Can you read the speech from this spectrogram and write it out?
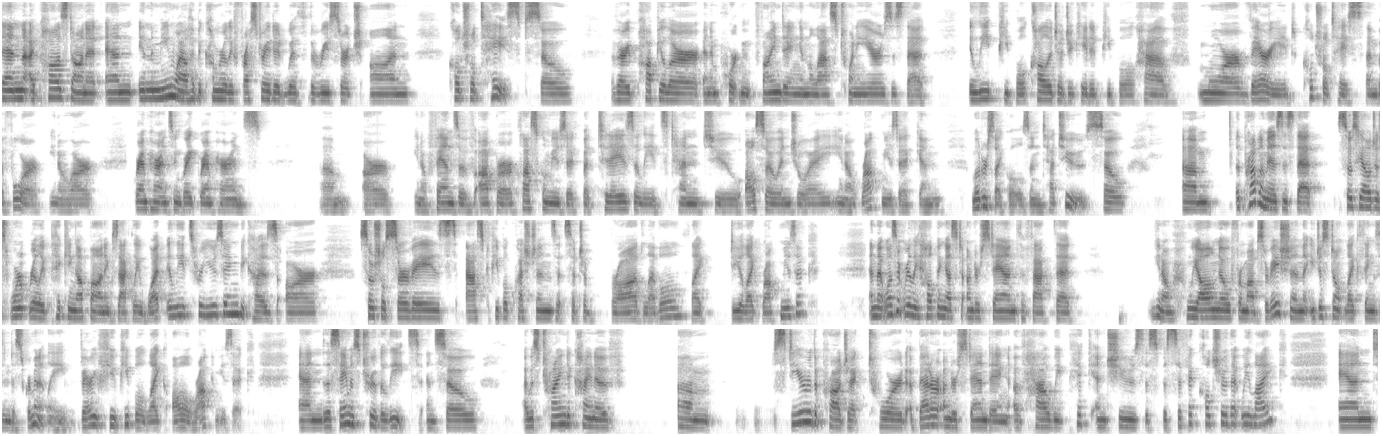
then I paused on it. And in the meanwhile, had become really frustrated with the research on cultural taste. So, a very popular and important finding in the last 20 years is that elite people, college educated people, have more varied cultural tastes than before. You know, our grandparents and great grandparents um, are you know fans of opera or classical music but today's elites tend to also enjoy you know rock music and motorcycles and tattoos so um, the problem is is that sociologists weren't really picking up on exactly what elites were using because our social surveys ask people questions at such a broad level like do you like rock music? And that wasn't really helping us to understand the fact that you know we all know from observation that you just don't like things indiscriminately. Very few people like all rock music. And the same is true of elites. And so i was trying to kind of um, steer the project toward a better understanding of how we pick and choose the specific culture that we like and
